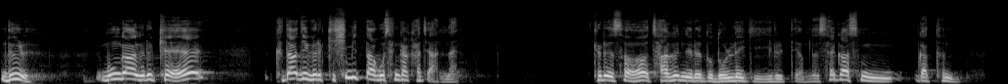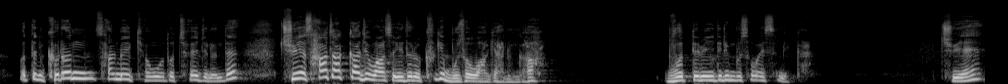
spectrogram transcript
늘 뭔가 그렇게 그다지 그렇게 힘있다고 생각하지 않는 그래서 작은 일에도 놀래기 이를 데 없는 새가슴 같은 어떤 그런 삶의 경우도 처해지는데 주의 사자까지 와서 이들을 크게 무서워하게 하는가? 무엇 때문에 이들이 무서워했습니까? 주의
